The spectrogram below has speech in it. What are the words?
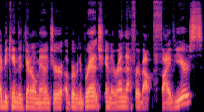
I became the general manager of Bourbon and Branch, and I ran that for about five years.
